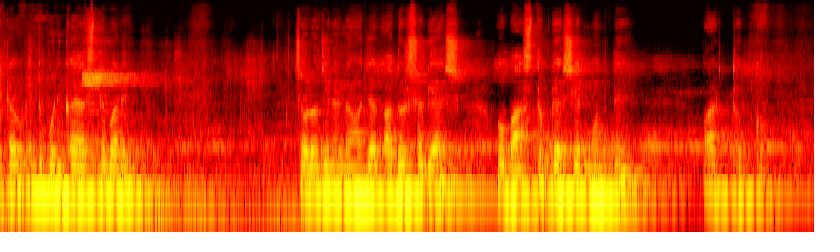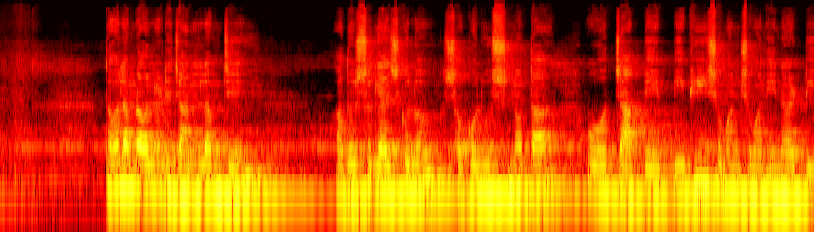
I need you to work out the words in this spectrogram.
এটাও কিন্তু পরীক্ষায় আসতে পারে। চলো জেনে নেওয়া যাক আদর্শ গ্যাস ও বাস্তব গ্যাসের মধ্যে পার্থক্য। তাহলে আমরা অলরেডি জানলাম যে আদর্শ গ্যাসগুলো সকল উষ্ণতা ও চাপে পিভি সমান সমান এনআরটি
